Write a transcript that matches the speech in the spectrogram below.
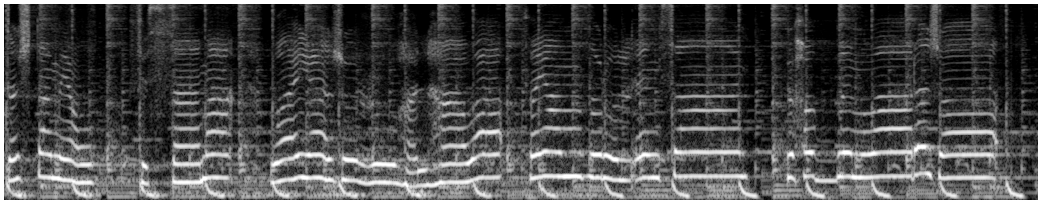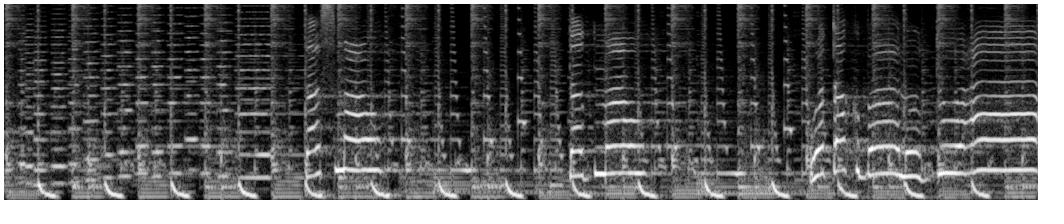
تجتمع في السماء ويجرها الهواء فينظر الإنسان بحب ورجاء. تسمع تدمع وتقبل الدعاء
